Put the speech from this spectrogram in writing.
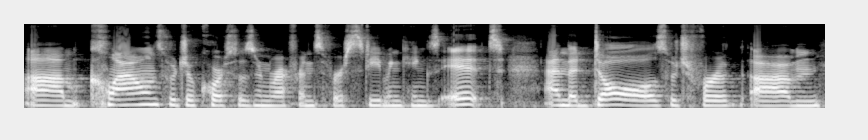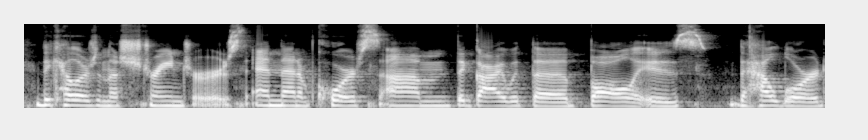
um, Clowns, which of course was in reference for Stephen King's It, and The Dolls, which were um, The Killers and the Strangers. And then, of course, um, the guy with the ball is the Hell Lord,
